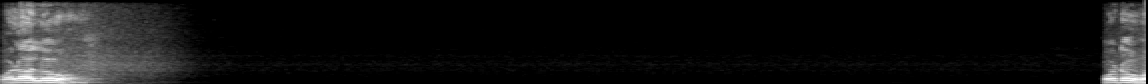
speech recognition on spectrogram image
ಕೊಳಲು. ಕೊಡುವ.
